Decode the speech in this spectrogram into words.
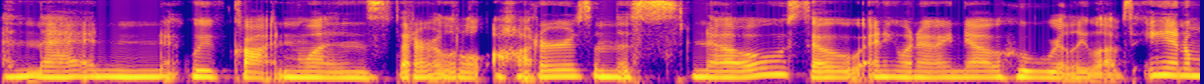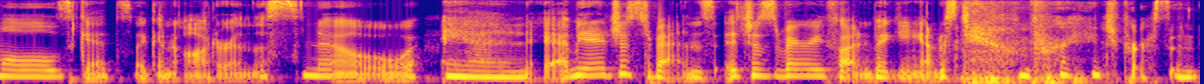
And then we've gotten ones that are little otters in the snow. So anyone I know who really loves animals gets like an otter in the snow. And I mean, it just depends. It's just very fun picking out a stamp for each person.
